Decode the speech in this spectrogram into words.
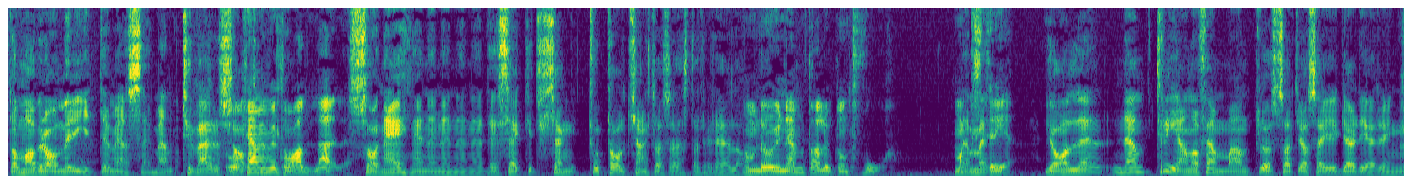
de har bra meriter med sig. Men tyvärr saknar... Då kan vi väl ta alla eller? Så nej, nej, nej, nej, nej. Det är säkert chan totalt chanslösa hästar i det här loppet. Om du har ju nämnt alla utom två. Max Nej, men- tre. Jag har nämnt trean och femman plus att jag säger gardering.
